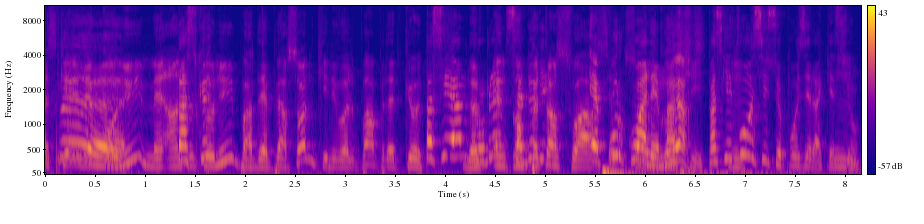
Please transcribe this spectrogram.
Est-ce qu'elle est connue, mais entretenue par des personnes qui ne veulent pas peut-être que parce qu'il y a un problème, incompétence soit. Et pourquoi les marchés? Parce qu'il faut hmm. aussi se poser la question. Hmm.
